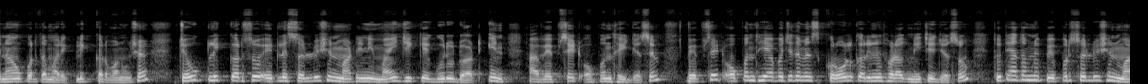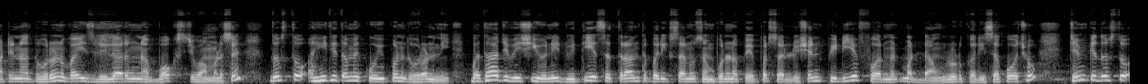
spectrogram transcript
એના ઉપર તમારે ક્લિક કરવાનું છે જેવું ક્લિક કરશો એટલે સોલ્યુશન માટેની my GK guru dot in આ વેબસાઇટ ઓપન થઈ જશે વેબસાઇટ ઓપન થયા પછી તમે સ્ક્રોલ કરીને થોડાક નીચે જશો તો ત્યાં તમને પેપર સોલ્યુશન માટેના ધોરણ વાઇઝ લીલા રંગના બોક્સ જોવા મળશે દોસ્તો અહીંથી તમે કોઈ પણ ધોરણની બધા જ વિષયોની દ્વિતીય સત્રાંત પરીક્ષાનું સંપૂર્ણ પેપર સોલ્યુશન પીડીએફ ફોર્મેટમાં ડાઉનલોડ કરી શકો છો જેમ કે દોસ્તો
